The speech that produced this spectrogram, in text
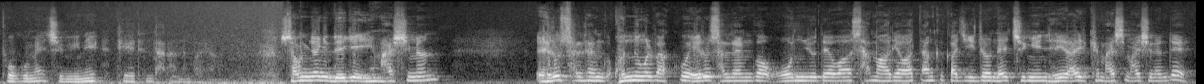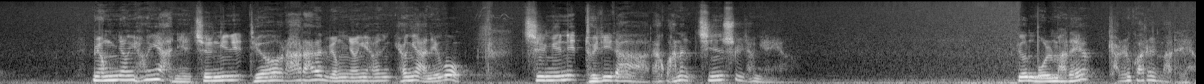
복음의 증인이 되어야 된다는 거예요. 성령이 내게 임하시면 에루살렘 권능을 받고 에루살렘과 온 유대와 사마리아와 땅 끝까지 이르러 내 증인이 되리라 이렇게 말씀하시는데 명령형이 아니에요. 증인이 되어라라는 명령형이 아니고 증인이 되리라라고 하는 진술형이에요. 이건 뭘 말해요? 결과를 말해요.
